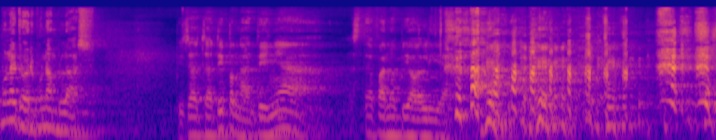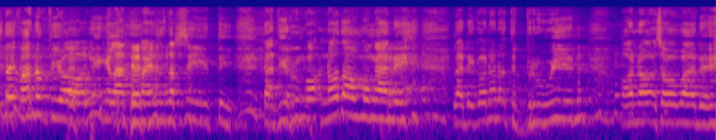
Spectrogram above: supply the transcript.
mulai 2016. Bisa jadi penggantinya Stefano Pioli ya Stefano Pioli ngelatih Manchester City. Gak dirungokno ta omongane. Lah kono ono De Bruyne, ono sapa deh.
